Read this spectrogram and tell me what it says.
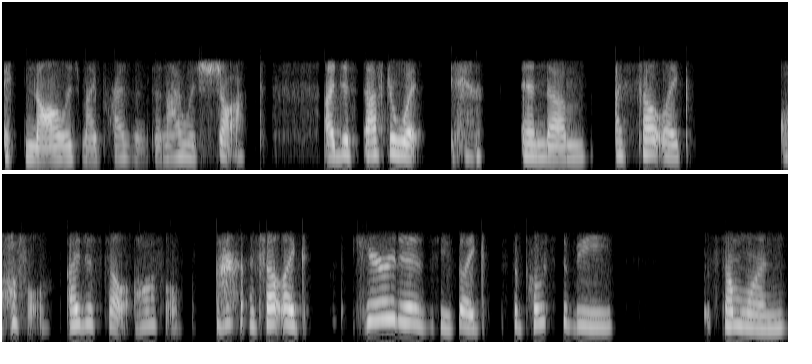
acknowledge my presence and I was shocked. I just after what and um I felt like awful. I just felt awful. I felt like here it is. He's like supposed to be someone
